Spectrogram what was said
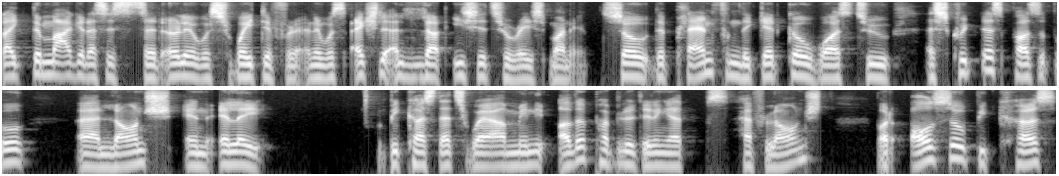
like the market, as I said earlier, was way different and it was actually a lot easier to raise money. So the plan from the get go was to, as quickly as possible, uh, launch in LA because that's where many other popular dating apps have launched, but also because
